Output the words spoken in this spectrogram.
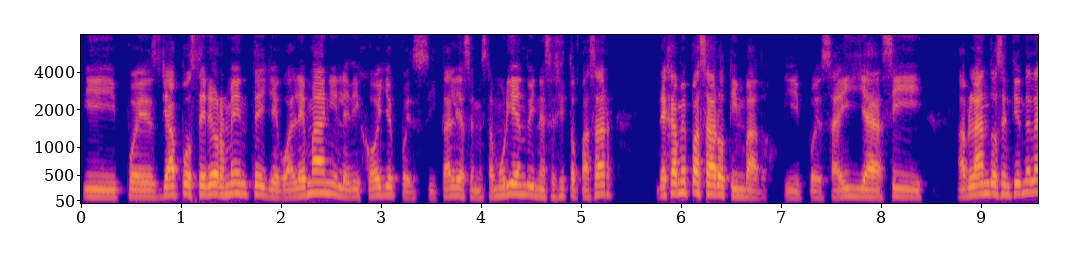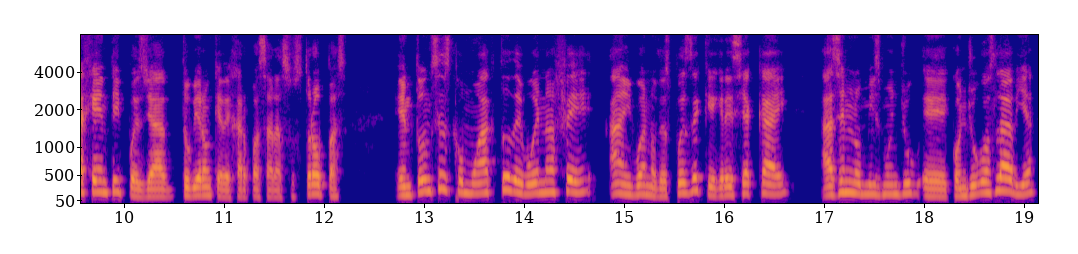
Y pues ya posteriormente llegó Alemania y le dijo, oye, pues Italia se me está muriendo y necesito pasar, déjame pasar o te invado. Y pues ahí ya sí, hablando se entiende la gente y pues ya tuvieron que dejar pasar a sus tropas. Entonces, como acto de buena fe, ah, y bueno, después de que Grecia cae, hacen lo mismo eh, con Yugoslavia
